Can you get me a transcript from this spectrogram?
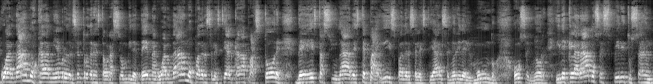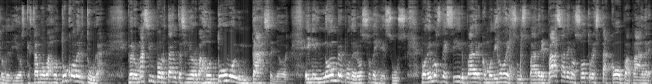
Guardamos cada miembro del Centro de Restauración Vida Eterna, guardamos, Padre Celestial, cada pastor de esta ciudad, de este país, Padre Celestial, Señor, y del mundo, oh Señor, y declaramos, Espíritu Santo de Dios, que estamos bajo tu cobertura, pero más importante, Señor, bajo tu voluntad, Señor, en el nombre poderoso de Jesús. Podemos decir, Padre, como dijo Jesús, Padre, pasa de nosotros esta copa, Padre.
